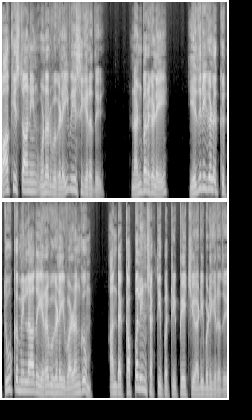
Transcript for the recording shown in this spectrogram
பாகிஸ்தானின் உணர்வுகளை வீசுகிறது. நண்பர்களே எதிரிகளுக்கு தூக்கமில்லாத இரவுகளை வழங்கும் அந்த கப்பலின் சக்தி பற்றி பேச்சு அடிபடுகிறது.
